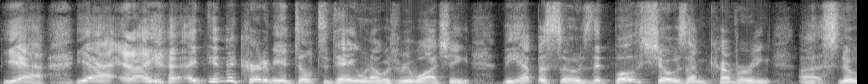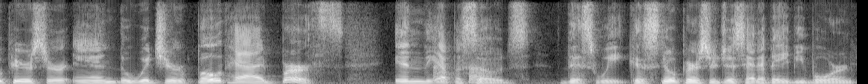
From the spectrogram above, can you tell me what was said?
Yeah, yeah, and I it didn't occur to me until today when I was rewatching the episodes that both shows I'm covering, uh, Snowpiercer and The Witcher, both had births in the episodes this week because Snowpiercer just had a baby born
